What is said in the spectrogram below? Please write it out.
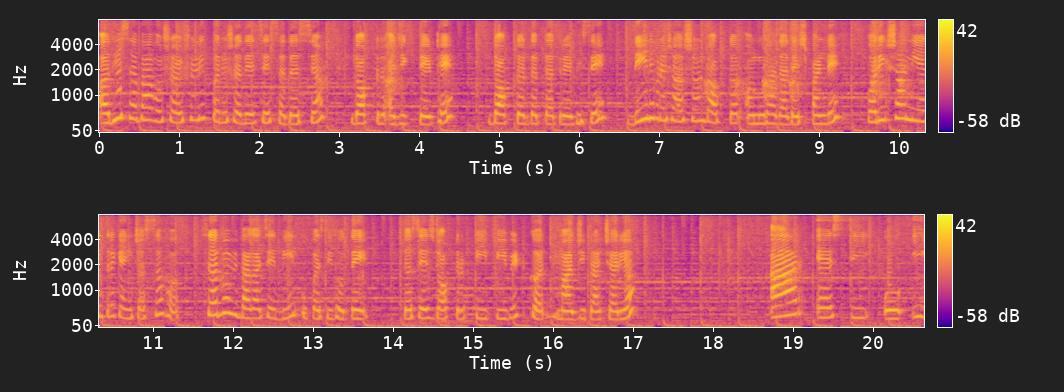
अधिसभा व शैक्षणिक परिषदेचे सदस्य doctor Ajit Tethe doctor Dattatray Bhise dean प्रशासन डॉक्टर अनुराधा देशपांडे परीक्षा नियंत्रक यांच्यासह सर्व विभागाचे दिन उपस्थित होते. तसेच डॉक्टर पी पी विटकर माजी प्राचार्य R S C O E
